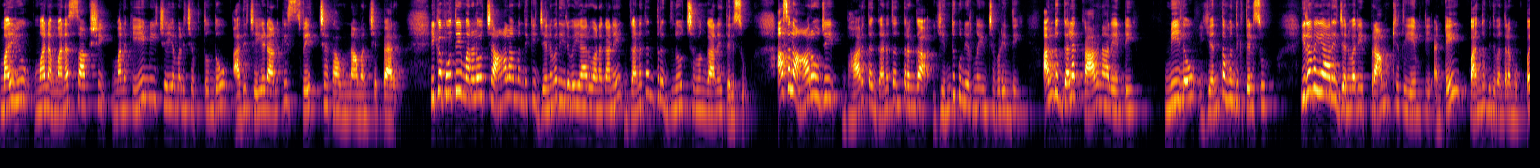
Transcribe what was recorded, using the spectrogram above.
మరియు మన మనస్సాక్షి మనకి చేయమని చెప్తుందో అది చేయడానికి స్వేచ్ఛగా ఉన్నామని చెప్పారు. ఇకపోతే మనలో చాలామందికి జనవరి ఇరవై ఆరు అనగానే గణతంత్ర దినోత్సవంగానే తెలుసు. అసలు ఆ రోజే భారత గణతంత్రంగా ఎందుకు నిర్ణయించబడింది? అందుకు గల కారణాలేంటి? మీలో ఎంతమందికి తెలుసు? ఇరవై ఆరు జనవరి ప్రాముఖ్యత ఏమిటి అంటే పంతొమ్మిది వందల ముప్పై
